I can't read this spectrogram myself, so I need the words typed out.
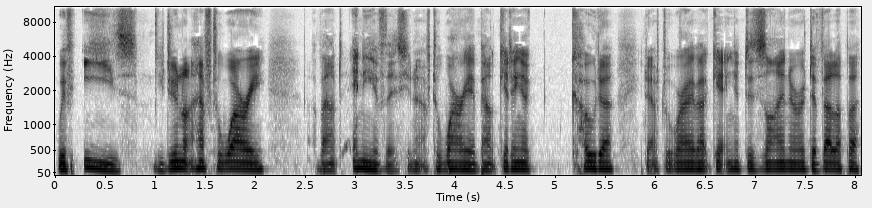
with ease. You do not have to worry about any of this. You don't have to worry about getting a coder. You don't have to worry about getting a designer, a developer.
